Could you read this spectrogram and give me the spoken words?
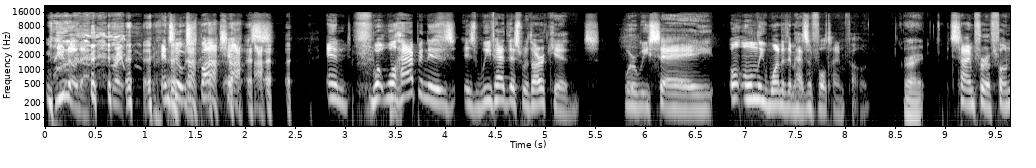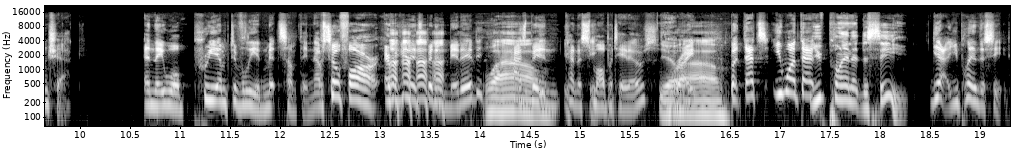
You know that, right? And so spot checks. And what will happen is, is we've had this with our kids where we say only one of them has a full time phone. Right. It's time for a phone check. And they will preemptively admit something. Now, so far, everything that's been admitted has been kind of small potatoes, Yeah. right? Wow. But that's you want that You planted the seed. yeah, you planted the seed.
